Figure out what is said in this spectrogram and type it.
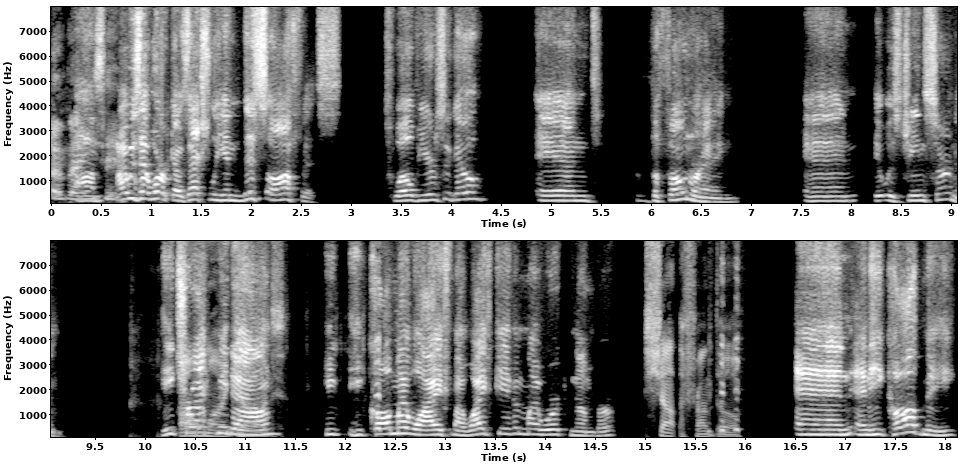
Amazing. Um, I was at work. I was actually in this office 12 years ago, and the phone rang, and it was Gene Cernan. He Oh tracked my me down. God. He he called my wife. My wife gave him my work number, Shut the front door. and and he called me,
